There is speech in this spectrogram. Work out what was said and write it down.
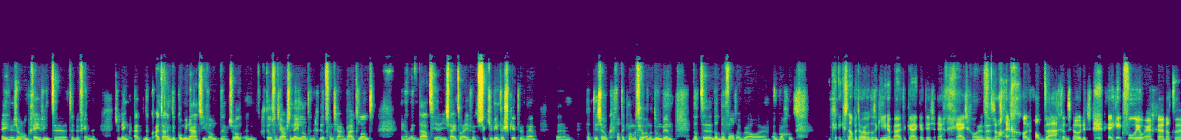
even in zo'n omgeving te, te bevinden. Dus ik denk de, uiteindelijk de combinatie van nou, zowel een gedeelte van het jaar als in Nederland en een gedeelte van het jaar in het buitenland. En dan inderdaad, je, je zei het al even, een stukje winterskippen. Nou ja, um, dat is ook wat ik momenteel aan het doen ben. Dat, dat bevalt ook wel, ook wel goed. Ik, ik, snap het hoor, want als ik hier naar buiten kijk, het is echt grijs gewoon. En dat is al echt gewoon al dagen zo. Dus ik voel heel erg uh, dat, uh,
